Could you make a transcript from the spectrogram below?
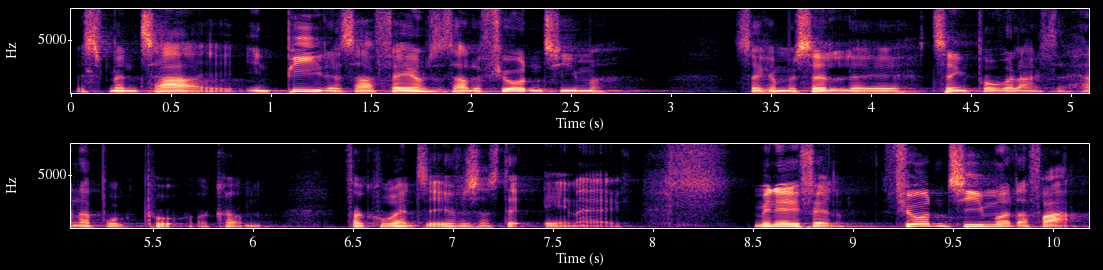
Hvis man tager øh, en bil og tager færgen, så tager det 14 timer. Så kan man selv øh, tænke på, hvor lang tid han har brugt på at komme fra Korinth til Ephesus. Det aner jeg ikke. Men i hvert fald, 14 timer derfra,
